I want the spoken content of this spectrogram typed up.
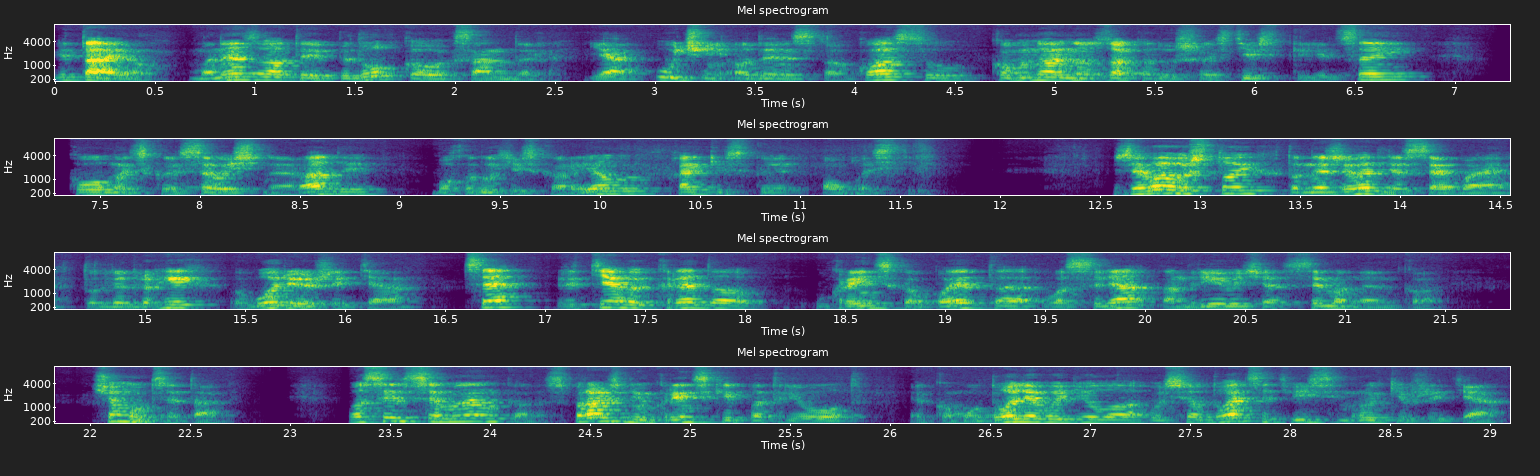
Вітаю! Мене звати Підлобко Олександр. Я учень 11 класу комунального закладу Шелестівський ліцей Коломийської селищної ради Боходухівського району Харківської області. Живе лиш той, хто не живе для себе, хто для других виборює життя. Це життєве кредо українського поета Василя Андрійовича Семененко. Чому це так? Василь Семененко справжній український патріот, якому доля виділа усього 28 років життя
